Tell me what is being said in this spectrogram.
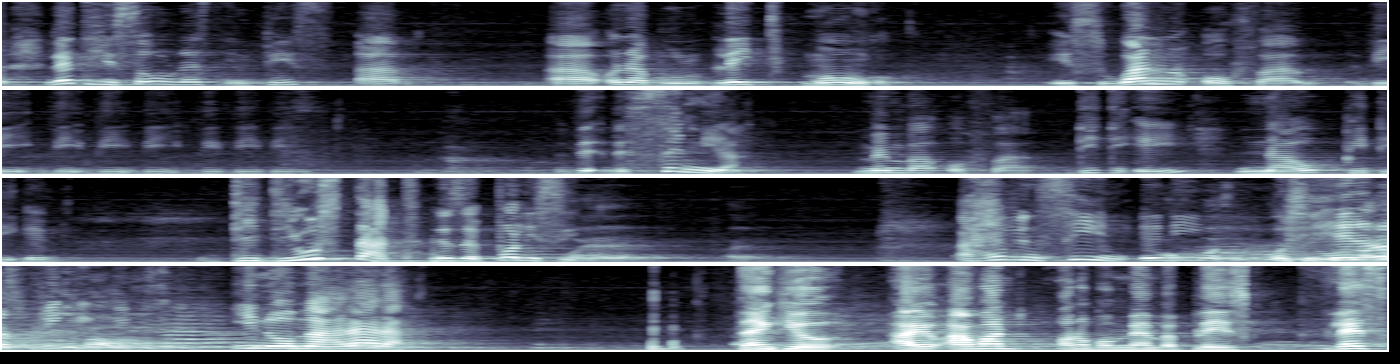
let his soul rest in peace, uh, uh, Honorable late Mongo is one of um, the, the, the, the, the, the, the, senior member of uh, DTA, now PDM. Did you start as a policy? Oh, yeah. I haven't seen any Osihero speaking people in Omarara. Thank you. I, I want honorable member, please, let's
